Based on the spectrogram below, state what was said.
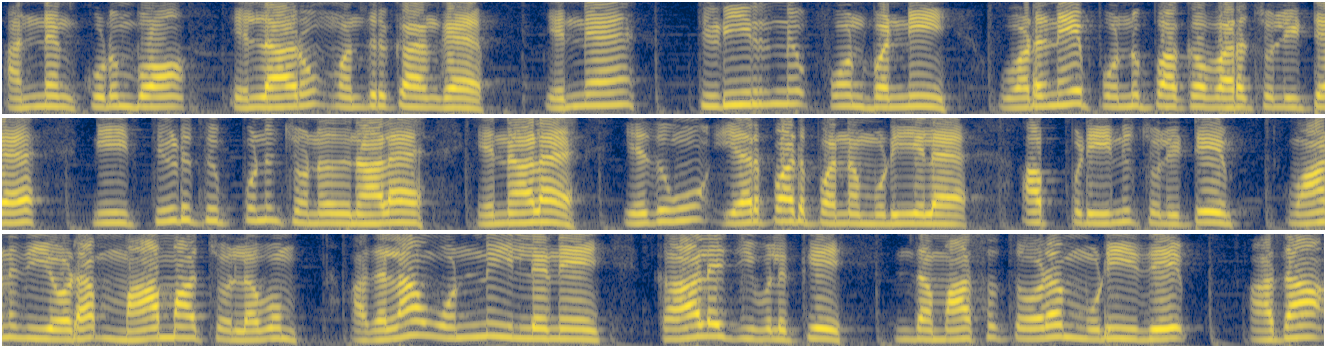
அண்ணன் குடும்பம் எல்லாரும் வந்திருக்காங்க. என்ன? திடீர்னு ஃபோன் பண்ணி உடனே பொண்ணு பார்க்க வர சொல்லிட்ட. நீ திடுத்துப்புன்னு சொன்னதுனால என்னால் எதுவும் ஏற்பாடு பண்ண முடியல அப்படின்னு சொல்லிட்டு வானதியோட மாமா சொல்லவும் அதெல்லாம் ஒன்றும் இல்லைனே. காலேஜ் இவளுக்கு இந்த மாதத்தோட முடியுது. அதான்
